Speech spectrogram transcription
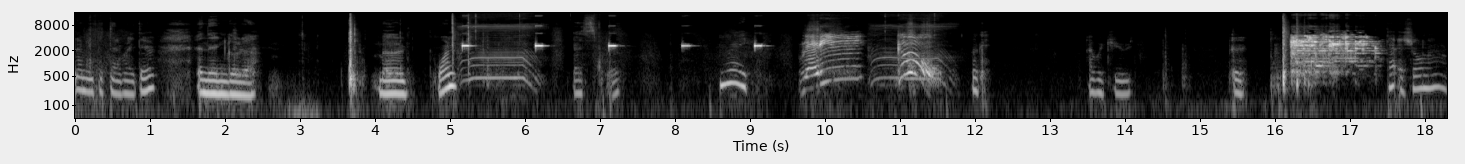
Let me put that right there. And then go to bird one. That's fair. Ready. Ready? Go! Okay. I would choose. Uh. That is so loud.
